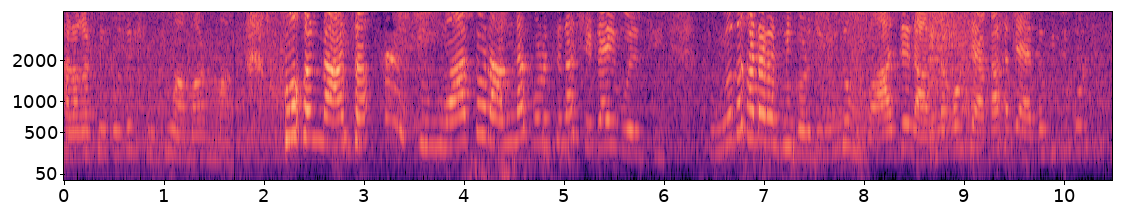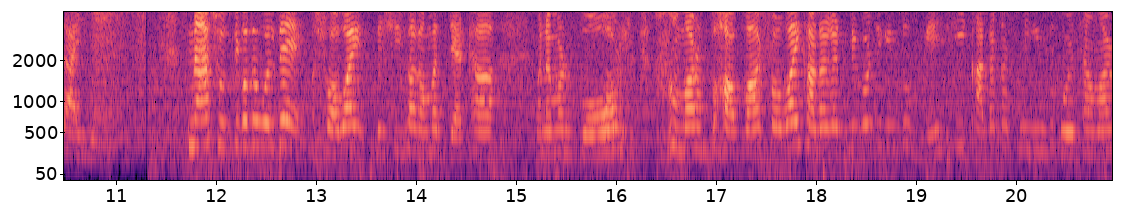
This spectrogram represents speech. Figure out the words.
খাটাখাটনি করেছে শুধু আমার মা। ও না না, মা তো রান্না করেছে না, সেটাই বলছি। তুমিও তো খাটাখাটনি করেছ, কিন্তু মা যে রান্না করছে, একা হাতে এত কিছু করেছে, তাই না, সত্যি কথা বলতে, সবাই বেশিরভাগ আমার জ্যাঠা মানে আমার বর, আমার বাবা, সবাই খাটাখাটনি করছে, কিন্তু বেশি খাটাখাটনি কিন্তু করেছে আমার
